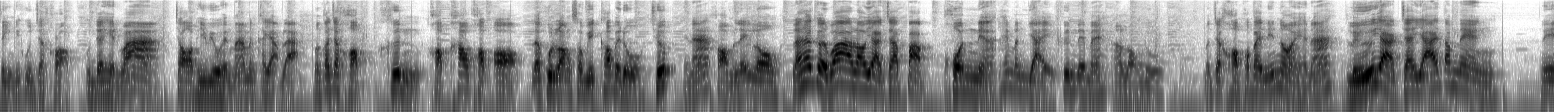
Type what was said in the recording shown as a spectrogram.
สิ่งที่คุณจะครอบ คุณจะเห็นว่าจอพรีวิวเห็นไหมมันขยับแล้ว มันก็จะขอบขึ้นขอบเข้าขอบออก แล้วคุณลองสวิตช์เข้าไปดูชึบเห็นนะขอบมันเล็กลง แล้วถ้าเกิดว่าเราอยากจะปรับคนเนี่ยให้มันใหญ่ขึ้นได้ไหมอะลองดูมันจะขอบเข้าไปนิดหน่อยเห็นนะ หรืออยากจะย้ายตำแหน่ง นี่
